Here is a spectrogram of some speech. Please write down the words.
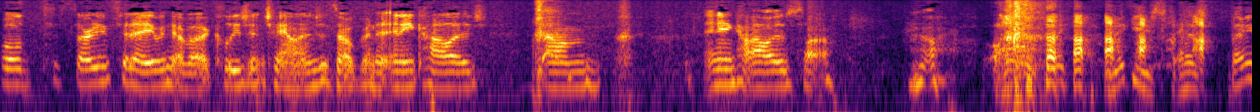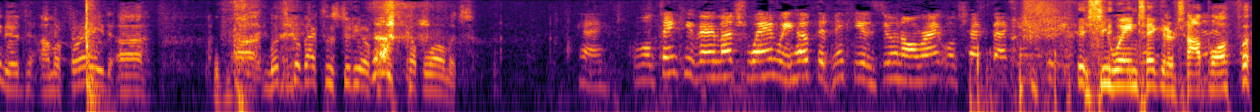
Well, t- starting today, we have a collegiate challenge. It's open to any college, um, any college. So. Nikki has fainted, I'm afraid. Uh, uh, let's go back to the studio for a couple moments. Okay. Well, thank you very much, Wayne. We hope that Nikki is doing all right. We'll check back in with you. You see Wayne taking her top off? Uh,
